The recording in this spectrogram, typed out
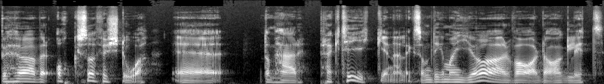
behöver också förstå eh, de här praktikerna, liksom, det man gör vardagligt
